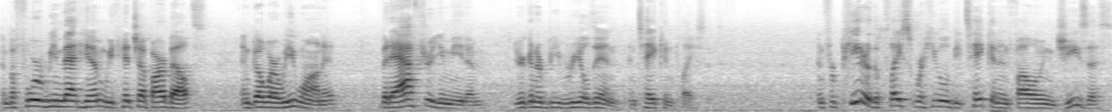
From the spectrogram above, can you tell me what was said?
And before we met him, we'd hitch up our belts and go where we wanted. But after you meet him, you're going to be reeled in and taken places. And for Peter, the place where he will be taken in following Jesus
